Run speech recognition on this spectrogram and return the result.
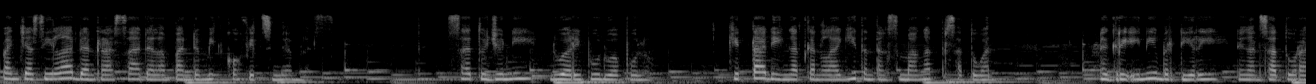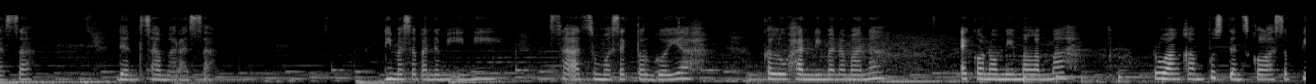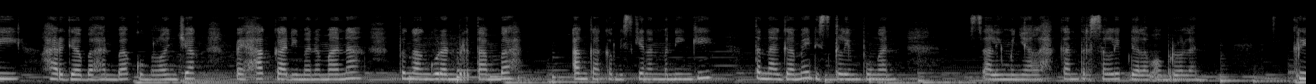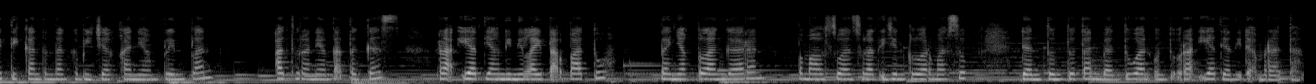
Pancasila dan Rasa dalam Pandemi COVID-19 1 Juni 2020 Kita diingatkan lagi tentang semangat persatuan. Negeri ini berdiri dengan satu rasa dan sama rasa. Di masa pandemi ini, saat semua sektor goyah, keluhan di mana-mana, ekonomi melemah, ruang kampus dan sekolah sepi, harga bahan baku melonjak, PHK di mana-mana, pengangguran bertambah, angka kemiskinan meninggi, tenaga medis kelimpungan, saling menyalahkan terselip dalam obrolan. Kritikan tentang kebijakan yang pelin-pelan, aturan yang tak tegas, rakyat yang dinilai tak patuh, banyak pelanggaran, pemalsuan surat izin keluar masuk, dan tuntutan bantuan untuk rakyat yang tidak merata.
